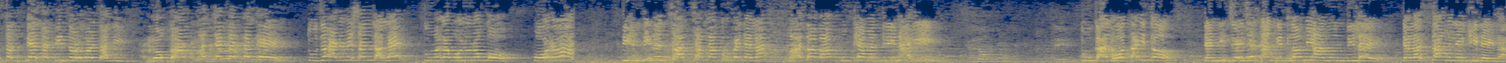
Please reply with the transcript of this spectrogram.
सत्यासाठी चळवळ झाली लोक आत्महत्या करतात तुझं ऍडमिशन झालंय? तुम्हाला बोलू नको. पोरं तीन तीन सात सात लाख रुपये द्यायला माझा बाप मुख्यमंत्री नाही. तू काल होता इथं. त्यांनी जे जे सांगितलं मी आणून दिलंय. त्याला सांग लेखी द्यायला.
